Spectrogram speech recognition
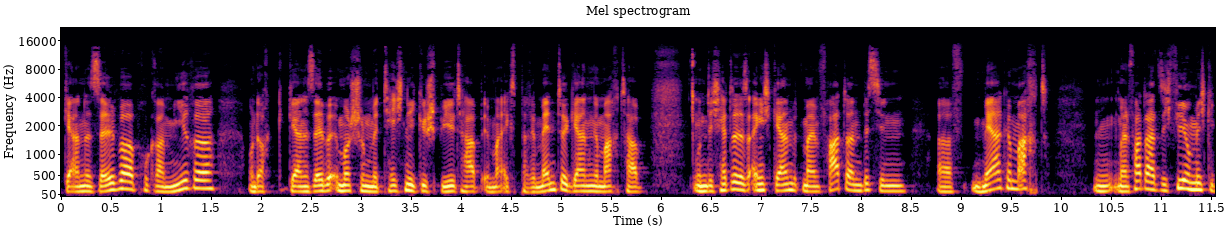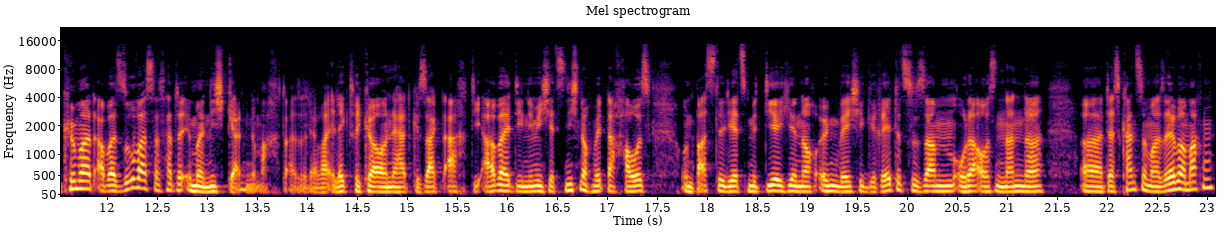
gerne selber programmiere und auch gerne selber immer schon mit Technik gespielt habe, immer Experimente gern gemacht habe. Und ich hätte das eigentlich gern mit meinem Vater ein bisschen äh, mehr gemacht. Mein Vater hat sich viel um mich gekümmert, aber sowas, das hat er immer nicht gern gemacht. Also der war Elektriker und er hat gesagt, ach, die Arbeit, die nehme ich jetzt nicht noch mit nach Haus und bastel jetzt mit dir hier noch irgendwelche Geräte zusammen oder auseinander. Äh, das kannst du mal selber machen.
